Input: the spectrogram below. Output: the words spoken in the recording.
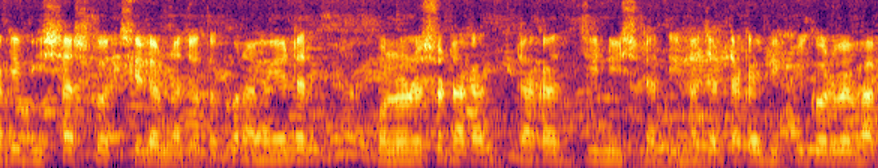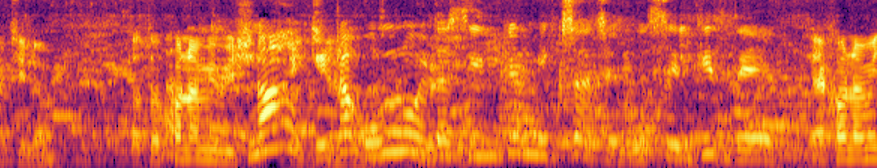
আগে বিশ্বাস করছিলাম না। যতক্ষণ আমি এটা পনেরোশো টাকা টাকার জিনিসটা তিন হাজার টাকায় বিক্রি করবে ভাবছিলাম ততক্ষণ আমি বিশ্বাস না এটা অন্য এটা সিল্কের মিক্স আছে মানে সিল্ক ইজ দেয়ার এখন আমি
